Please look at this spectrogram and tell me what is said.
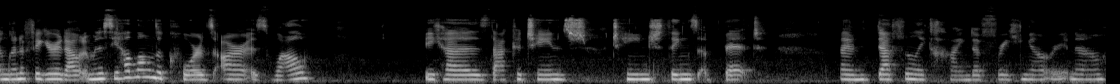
I'm going to figure it out. I'm going to see how long the cords are as well because that could change change things a bit. I'm definitely kind of freaking out right now.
